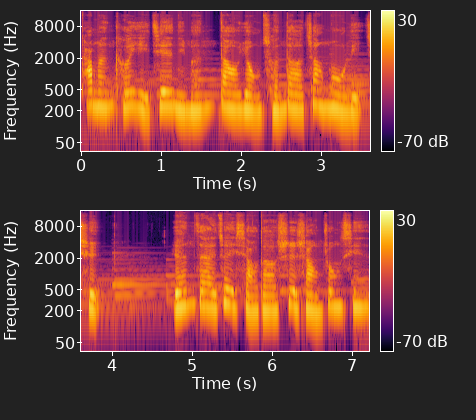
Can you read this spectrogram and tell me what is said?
他们可以接你们到永存的帐幕里去。人在最小的事上忠心，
